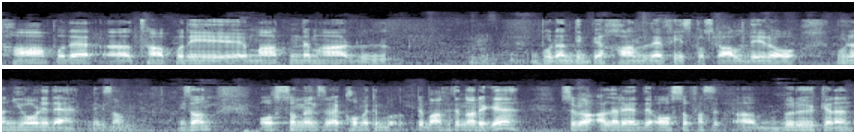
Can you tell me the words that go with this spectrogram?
Ta på, det, eh, ta på de maten de har, hvordan de behandler fisk og skalldyr, og hvordan gjør de det, liksom. Sant? Og så mens jeg kommer tilba- tilbake til Norge, så vil jeg allerede også uh, bruke den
